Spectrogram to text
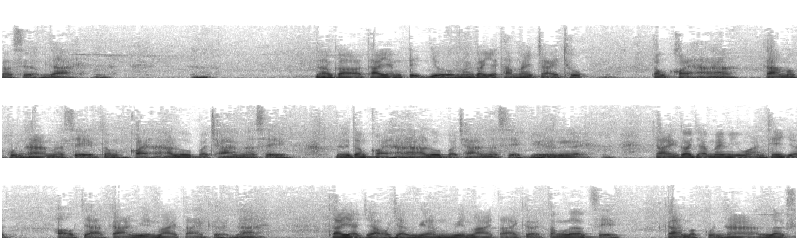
ก็เสื่อมได้ แล้วก็ถ้ายังติดอยู่ มันก็จะทำให้ใจทุกข์ ต้องคอยหาการมคุณห้ามาเสพต้องคอยหารูปประชานมาเสพหรือต้องคอยหาอารูปประชานมาเสพอยู่เรื่อยๆใจก็จะไม่มีวันที่จะออกจากการเวียนว่ายตายเกิดได้ ถ้าอยากจะออกจากเวียนเวียนว่ายตายเกิดต้องเลิกเสพการมกุลห้าเลิกเส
